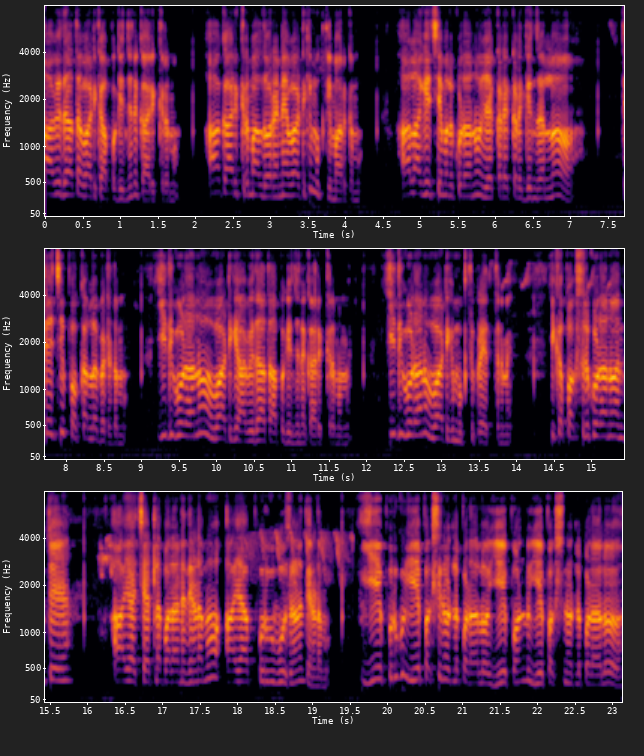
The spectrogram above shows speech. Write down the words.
ఆ విధాత వాటికి అప్పగించిన కార్యక్రమం. ఆ కార్యక్రమాల ద్వారానే వాటికి ముక్తి మార్గము. అలాగే చీమలు కూడాను ఎక్కడెక్కడ గింజలను తెచ్చి పొక్కల్లో పెట్టడము. ఇది కూడాను వాటికి ఆ విధాత అప్పగించిన కార్యక్రమమే. ఇది కూడాను వాటికి ముక్తి ప్రయత్నమే. ఇక పక్షులు కూడాను అంతే. ఆయా చెట్ల ఫలాన్ని తినడము ఆయా పురుగు పూసలను తినడము. ఏ పురుగు ఏ పక్షి నోట్లో పడాలో ఏ పండు ఏ పక్షి నోట్లో పడాలో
